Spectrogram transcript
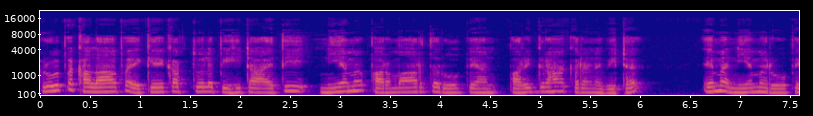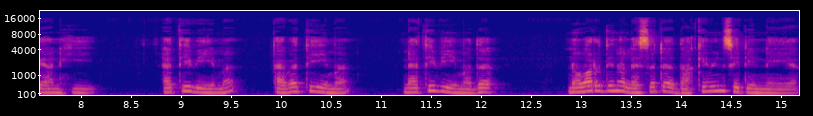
රූප කලාප එක එකක් තුළ පිහිටා ඇති නියම පරමාර්ථ රූපයන් පරිග්‍රහ කරන විට එම නියම රූපයන්හි ඇතිවීම පැවතීම නැතිවීමද නොවර්ධින ලෙසට දකිමින් සිටින්නේය.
